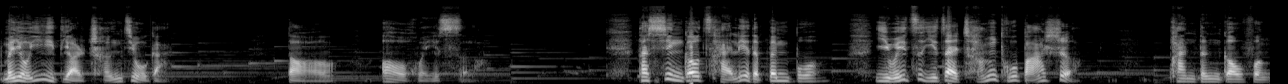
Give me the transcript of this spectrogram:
没有一点成就感，倒懊悔死了。他兴高采烈的奔波，以为自己在长途跋涉、攀登高峰，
